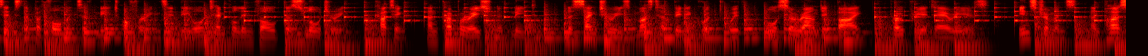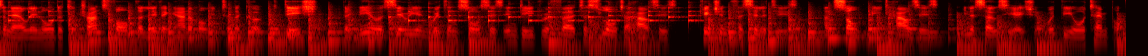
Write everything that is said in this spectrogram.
Since the performance of meat offerings in the Or temple involved the slaughtering, cutting, and preparation of meat, the sanctuaries must have been equipped with, or surrounded by, appropriate areas instruments, and personnel in order to transform the living animal into the cooked dish. The Neo-Assyrian written sources indeed refer to slaughterhouses, kitchen facilities, and salt meat houses, in association with the Or temple.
